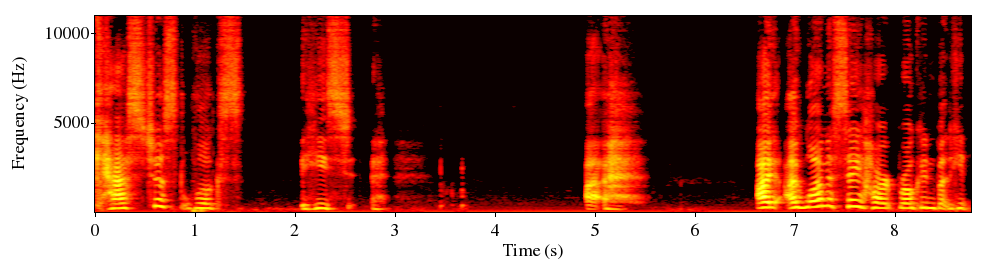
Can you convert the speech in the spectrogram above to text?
Cass just looks he's I I, I want to say heartbroken, but he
